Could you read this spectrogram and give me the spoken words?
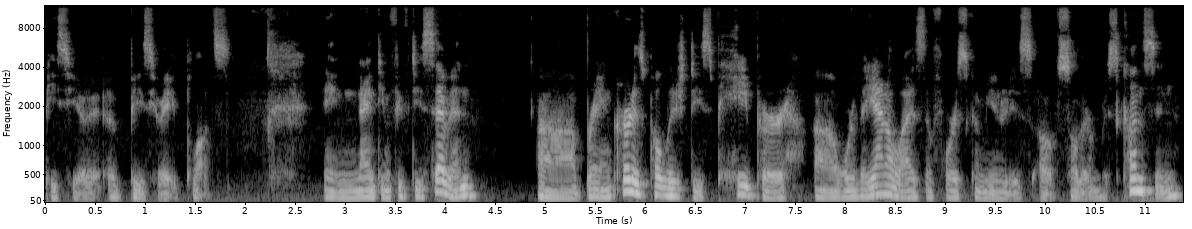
PCOA plots. In 1957, uh, Bray and Curtis published this paper uh, where they analyzed the forest communities of southern Wisconsin.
